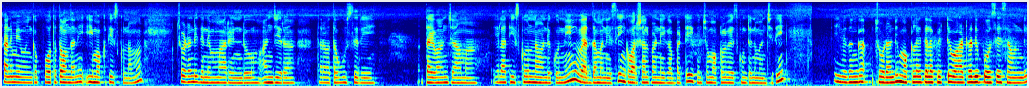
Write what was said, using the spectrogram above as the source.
కానీ మేము ఇంకా పూతతో ఉందని ఈ మొక్క తీసుకున్నాము. చూడండి ఇది నిమ్మ రెండు అంజీరా తర్వాత ఉసిరి తైవాన్ జామ ఇలా తీసుకున్నామండి కొన్ని. వేద్దామనేసి ఇంకా వర్షాలు పడినాయి కాబట్టి కొంచెం మొక్కలు వేసుకుంటేనే మంచిది. ఈ విధంగా చూడండి మొక్కలు అయితే ఇలా పెట్టి వాటర్ అది పోసేసామండి.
